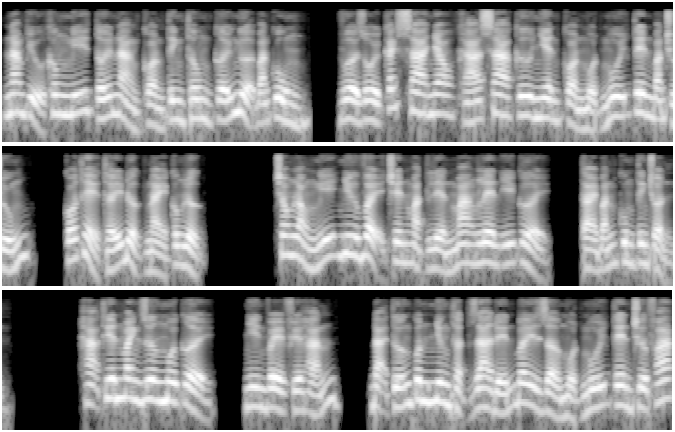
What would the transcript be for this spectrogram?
Nam cửu không nghĩ tới nàng còn tinh thông cưới ngựa bắn cung, vừa rồi cách xa nhau khá xa cư nhiên còn một mũi tên bắn chúng, có thể thấy được này công lực. Trong lòng nghĩ như vậy trên mặt liền mang lên ý cười, tài bắn cung tinh chuẩn. Hạ thiên manh dương môi cười, nhìn về phía hắn, đại tướng quân nhưng thật ra đến bây giờ một mũi tên chưa phát.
